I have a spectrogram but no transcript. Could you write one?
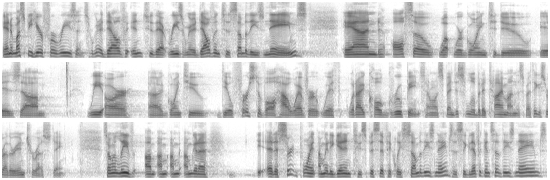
And it must be here for a reason. So we're going to delve into that reason. We're going to delve into some of these names. And also, what we're going to do is um, we are uh, going to deal, first of all, however, with what I call groupings. I want to spend just a little bit of time on this, but I think it's rather interesting. So I'm going to leave, um, I'm, I'm, I'm going to at a certain point, I'm going to get into specifically some of these names, the significance of these names,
